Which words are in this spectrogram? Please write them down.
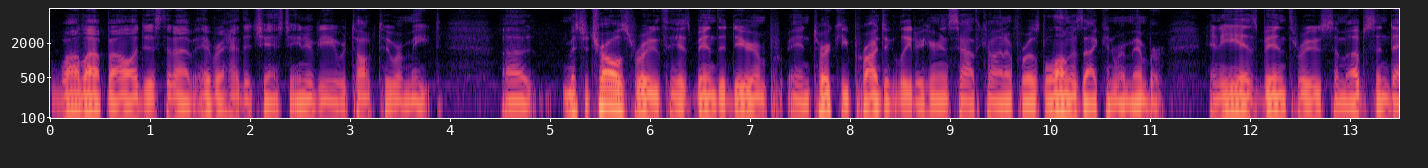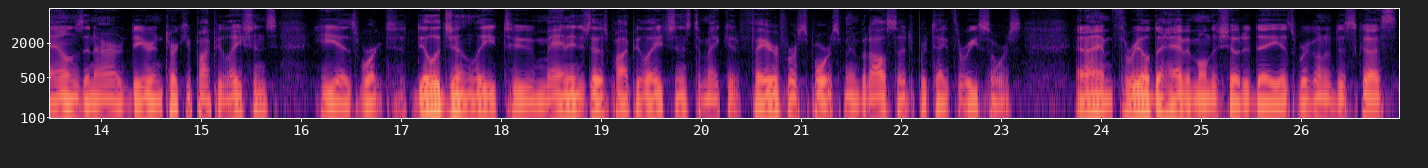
wildlife biologists that I've ever had the chance to interview or talk to or meet. Uh, Mr. Charles Ruth has been the deer and, and, turkey project leader here in South Carolina for as long as I can remember. And he has been through some ups and downs in our deer and turkey populations. He has worked diligently to manage those populations to make it fair for sportsmen, but also to protect the resource. And I am thrilled to have him on the show today as we're going to discuss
